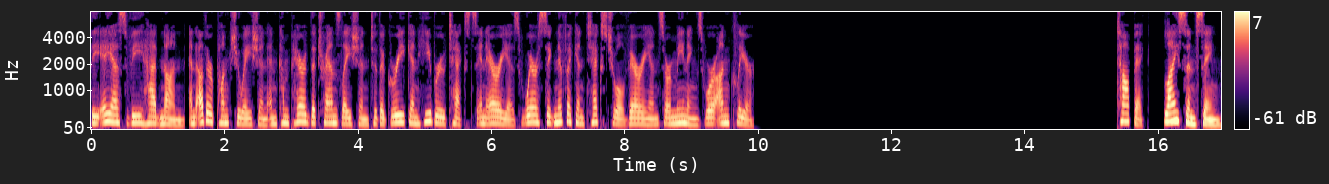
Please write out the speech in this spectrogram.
the ASV had none and other punctuation and compared the translation to the Greek and Hebrew texts in areas where significant textual variants or meanings were unclear. Licensing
